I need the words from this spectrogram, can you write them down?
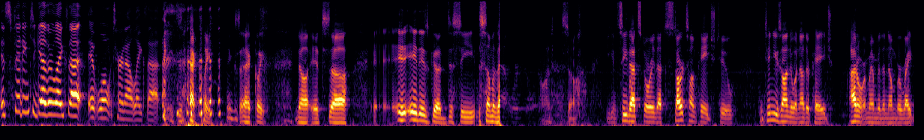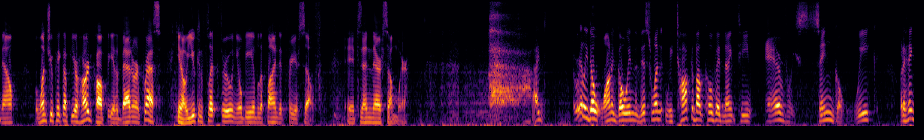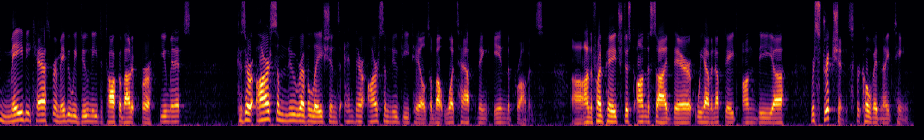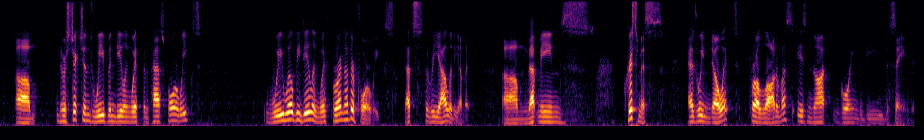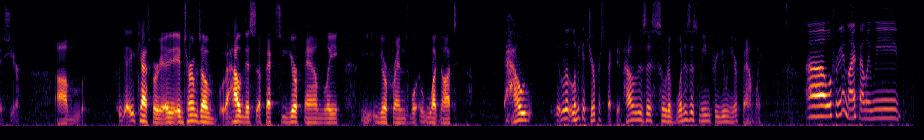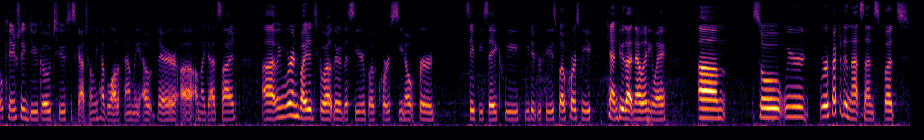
It's fitting together like that. It won't turn out like that. exactly, exactly. No, it's uh, it, it is good to see some of that work going on. So you can see that story that starts on page two, continues on to another page. I don't remember the number right now, but once you pick up your hard copy of the Banner and Press, you know you can flip through and you'll be able to find it for yourself. It's in there somewhere. I I really don't want to go into this one. We talk about COVID 19 every single week, but I think maybe, Casper, maybe we do need to talk about it for a few minutes because there are some new revelations and there are some new details about what's happening in the province. Uh, on the front page, just on the side there, we have an update on the uh, restrictions for COVID 19. Um, the restrictions we've been dealing with for the past four weeks, we will be dealing with for another four weeks. That's the reality of it. Um, that means Christmas, as we know it, for a lot of us, is not going to be the same this year. Um, Casper, in terms of how this affects your family, your friends, whatnot, how? Let me get your perspective. How does this sort of? What does this mean for you and your family? Uh, well, for me and my family, we occasionally do go to Saskatchewan. We have a lot of family out there uh, on my dad's side. Uh, I mean, we were invited to go out there this year, but of course, you know, for safety's sake, we, we did refuse. But of course, we can't do that now anyway. Um, so we're we're affected in that sense, but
